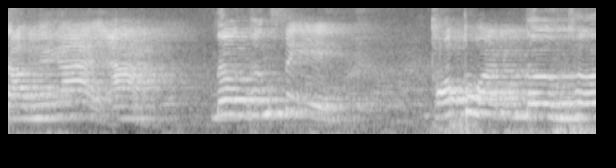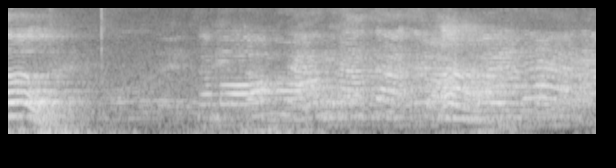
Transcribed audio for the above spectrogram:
จำง่ายๆอะหนึ่งถึงสี่ทบทวนหนึ่งคือสม องน้ำศีรษะสมองใบหน้าน้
